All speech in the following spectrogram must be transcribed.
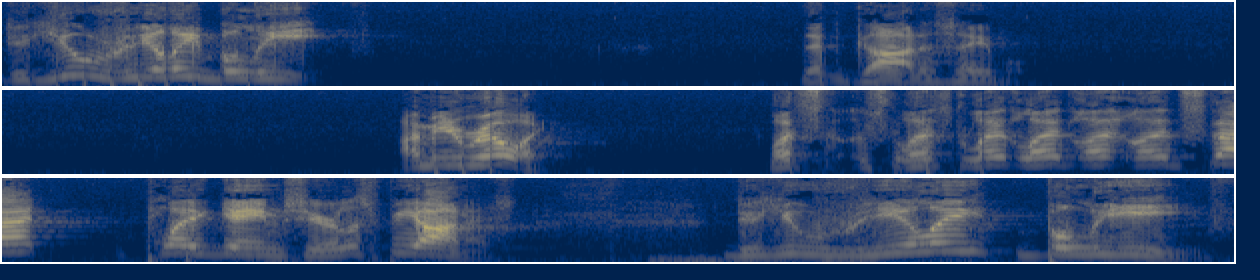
Do you really believe that God is able? I mean, really. Let's, let's, let, let, let, let's not play games here. Let's be honest. Do you really believe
